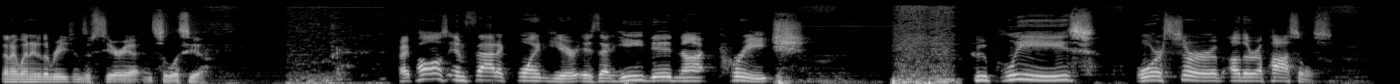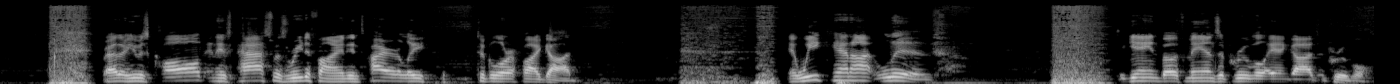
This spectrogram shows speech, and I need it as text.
Then I went into the regions of Syria and Cilicia. Paul's emphatic point here is that he did not preach who please or serve other apostles. Rather, he was called and his past was redefined entirely to glorify God. And we cannot live to gain both man's approval and God's approval.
